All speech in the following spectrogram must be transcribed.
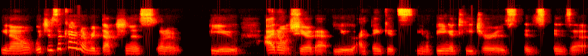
you know which is a kind of reductionist sort of view. I don't share that view. I think it's you know being a teacher is is is a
